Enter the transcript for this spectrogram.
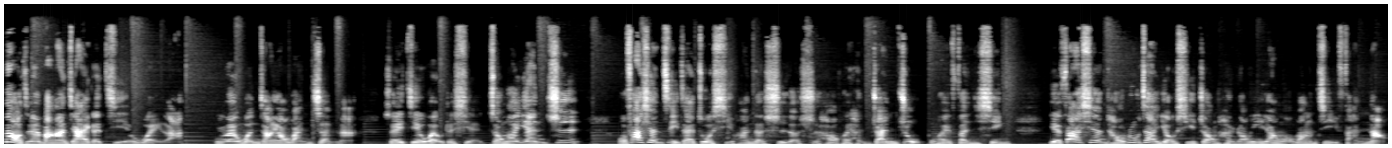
那我这边帮他加一个结尾啦，因为文章要完整嘛，所以结尾我就写：总而言之，我发现自己在做喜欢的事的时候会很专注，不会分心。也发现投入在游戏中很容易让我忘记烦恼。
